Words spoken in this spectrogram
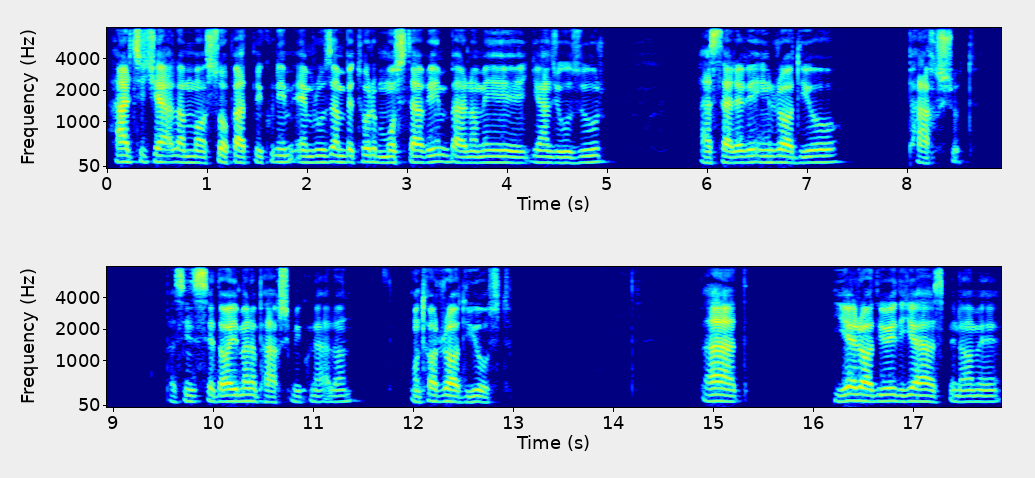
هرچی که الان ما صحبت می‌کنیم امروز هم به طور مستقیم برنامه گنج حضور از طریق این رادیو پخش شد. پس این صدای منو پخش می‌کنه الان. منتها رادیوست. بعد یه رادیوی دیگه هست به نام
